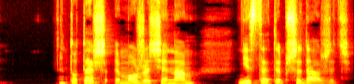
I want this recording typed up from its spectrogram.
to też może się nam niestety przydarzyć.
